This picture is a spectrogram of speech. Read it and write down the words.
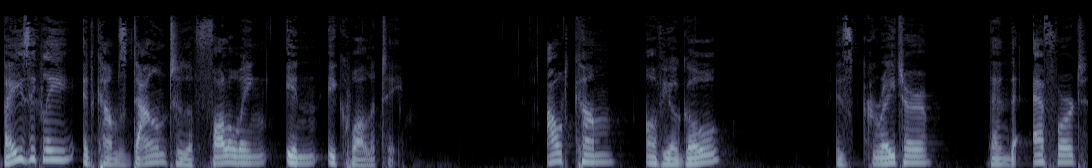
Basically, it comes down to the following inequality. Outcome of your goal is greater than the effort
